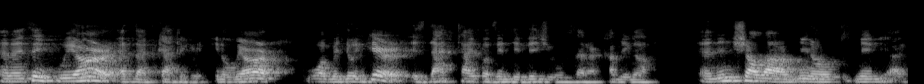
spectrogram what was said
And I think we are at that category. You know, we are what we're doing here is that type of individuals that are coming up and inshallah, you know, maybe I,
